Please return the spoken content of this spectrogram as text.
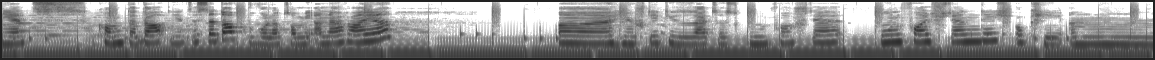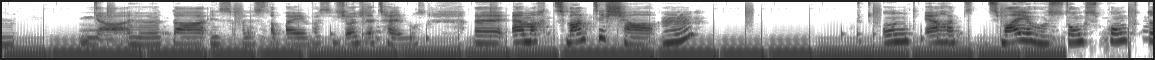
Jetzt kommt der Dorf, jetzt ist der Dorfbewohner Zombie an der Reihe. Äh, hier steht, diese Seite ist unvollständig. Okay, ähm, ja, äh, da ist alles dabei, was ich euch erzählen muss. Äh, er macht 20 Schaden. Und er hat zwei Rüstungspunkte.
